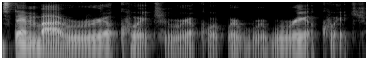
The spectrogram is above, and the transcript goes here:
stand by real quick, real quick, real quick.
